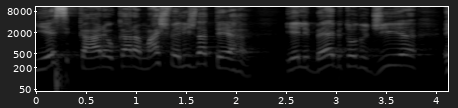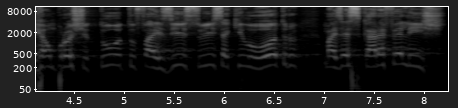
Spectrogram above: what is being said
e esse cara é o cara mais feliz da terra. E ele bebe todo dia, é um prostituto, faz isso, isso, aquilo, outro, mas esse cara é feliz.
